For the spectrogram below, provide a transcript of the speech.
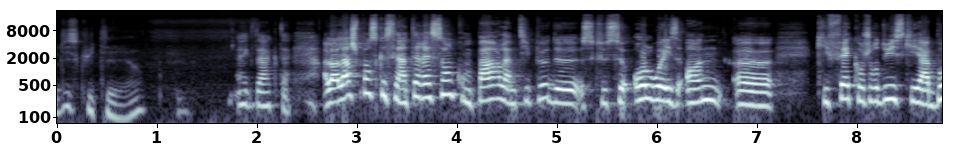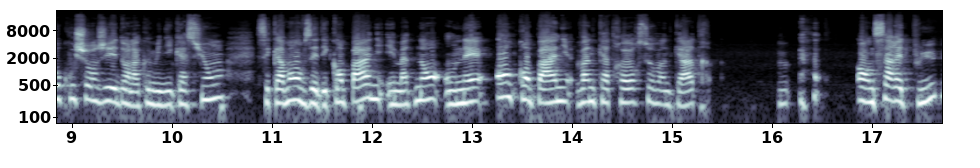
discuter. Hein. Exact. Alors là, je pense que c'est intéressant qu'on parle un petit peu de ce ce always on euh, qui fait qu'aujourd'hui, ce qui a beaucoup changé dans la communication, c'est qu'avant on faisait des campagnes et maintenant on est en campagne 24 heures sur 24. on ne s'arrête plus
